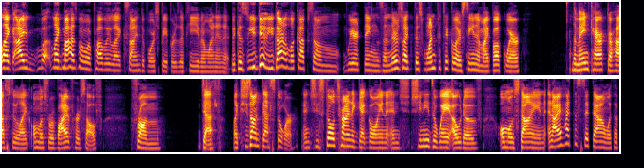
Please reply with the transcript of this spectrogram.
like I like my husband would probably like sign divorce papers if he even went in it because you do you got to look up some weird things and there's like this one particular scene in my book where the main character has to like almost revive herself from death like she's on death's door and she's still trying to get going and she needs a way out of almost dying. And I had to sit down with a,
